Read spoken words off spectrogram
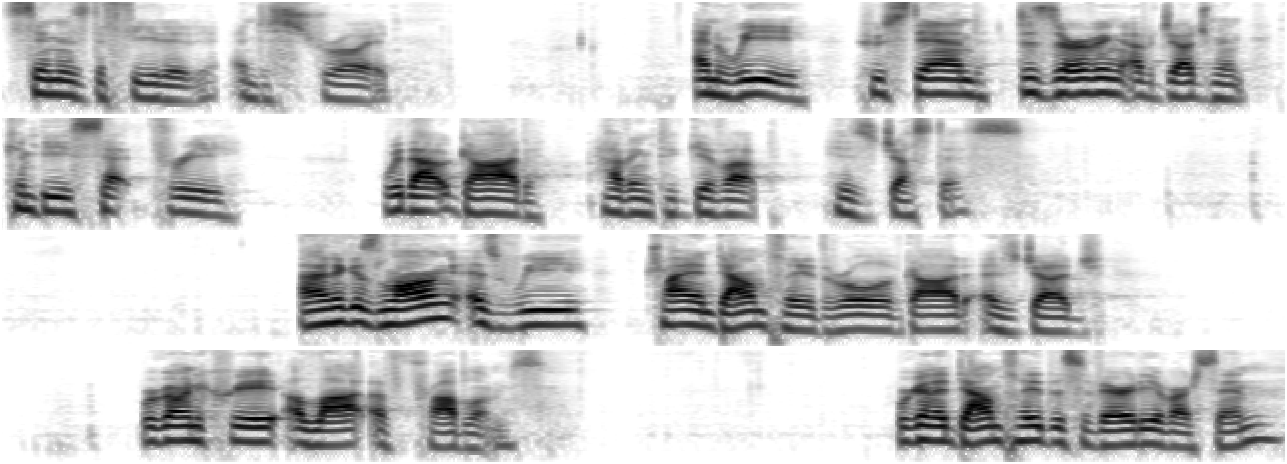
sin is defeated and destroyed, and we who stand deserving of judgment can be set free without God having to give up his justice. And I think as long as we try and downplay the role of God as judge, we're going to create a lot of problems. We're going to downplay the severity of our sin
